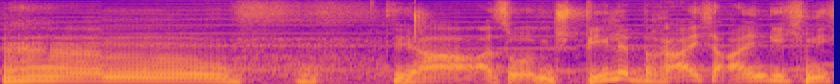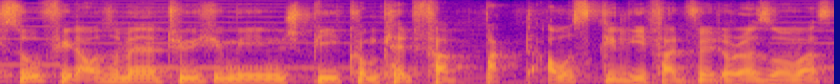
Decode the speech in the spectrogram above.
Ähm, ja, also im Spielebereich eigentlich nicht so viel, außer wenn natürlich irgendwie ein Spiel komplett verbuggt ausgeliefert wird oder sowas.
